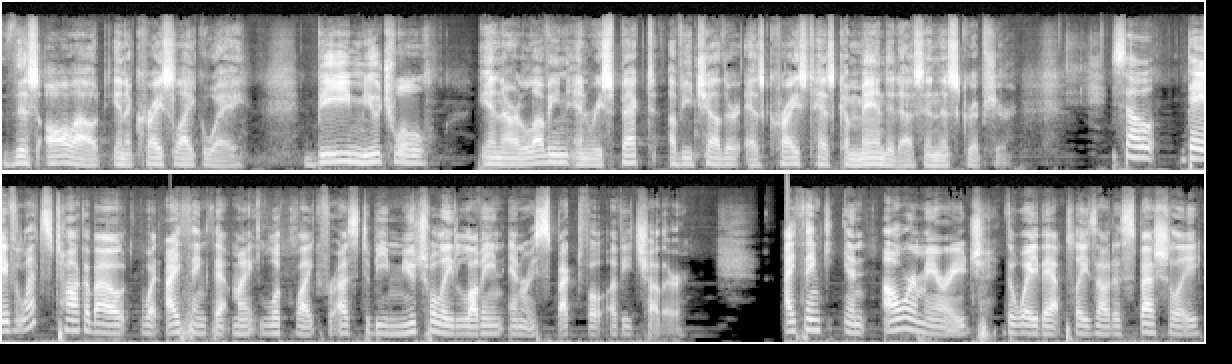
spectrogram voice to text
this all out in a Christ like way. Be mutual in our loving and respect of each other as Christ has commanded us in this scripture. So, Dave, let's talk about what I think that might look like for us to be mutually loving and respectful of each other. I think in our marriage, the way that plays out especially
